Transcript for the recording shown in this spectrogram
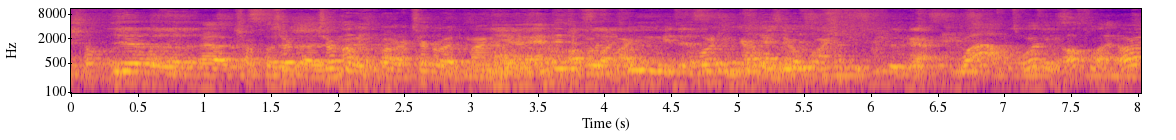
chocolate, uh, chocolate, uh, Chocolate bar, chocolate money, yeah, and it is offline. It is working completely offline. Yeah. Wow, it's working offline. All right,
